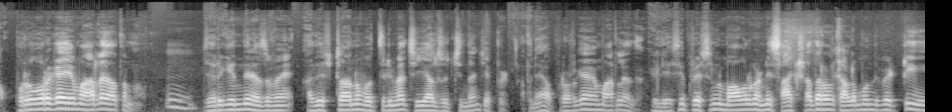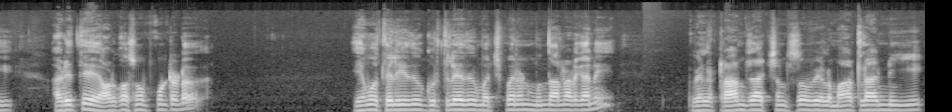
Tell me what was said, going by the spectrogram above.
అప్రూవర్గా ఏం మారలేదు అతను. జరిగింది నిజమే అధిష్టానం ఒత్తిడి మీద చేయాల్సి వచ్చిందని చెప్పాడు. అతనే అప్పటివరకు ఏం మారలేదు. వీళ్ళు వేసి ప్రశ్నలు మామూలుగా అన్ని సాక్షాధారాలు కళ్ళ ముందు పెట్టి అడిగితే ఎవరి కోసం ఒప్పుకుంటాడో ఏమో తెలియదు గుర్తులేదు మర్చిపోయినాను ముందు అన్నాడు కానీ వీళ్ళ ట్రాన్సాక్షన్స్ వీళ్ళు మాట్లాడినవి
